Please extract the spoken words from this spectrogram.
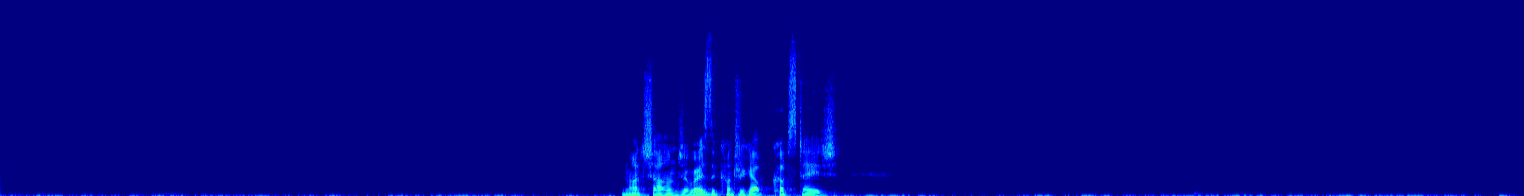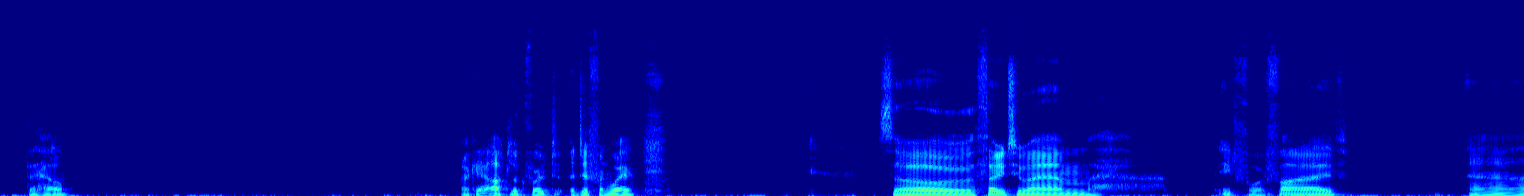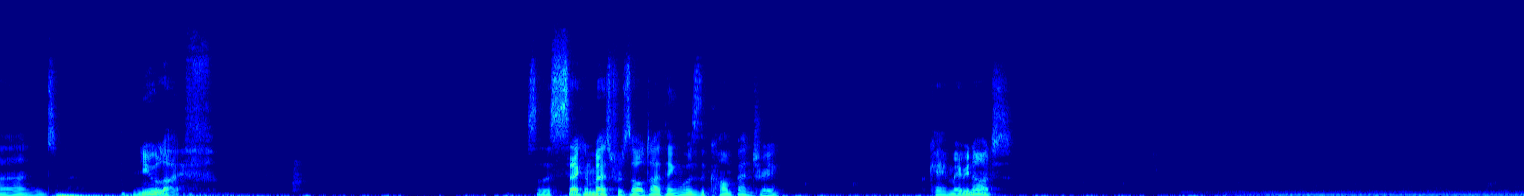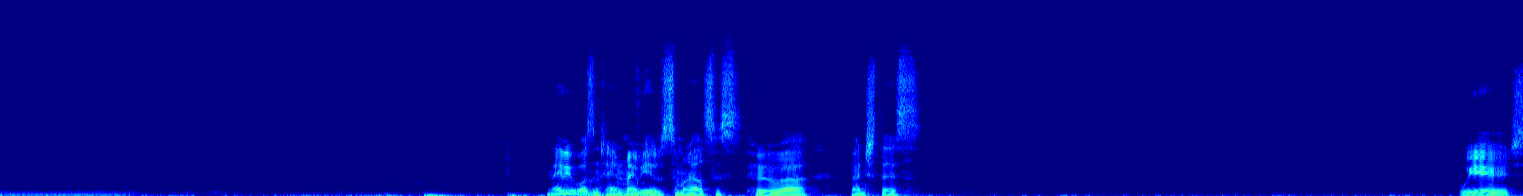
Not Challenger. Where's the Country Cup, Cup stage? The hell? Okay, I'll have to look for a different way. So 32M, 845, and New Life. So the second best result, I think, was the comp entry. Okay, maybe not. Maybe it wasn't him. Maybe it was someone else who uh, benched this. Weird.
